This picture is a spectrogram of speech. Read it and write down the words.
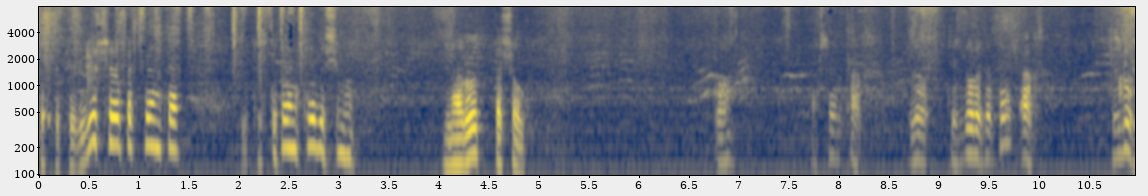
после предыдущего пациента и приступаем к следующему. Народ пошел. О, пошел. Ах, תסגור את הפה? אח, תסגור.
